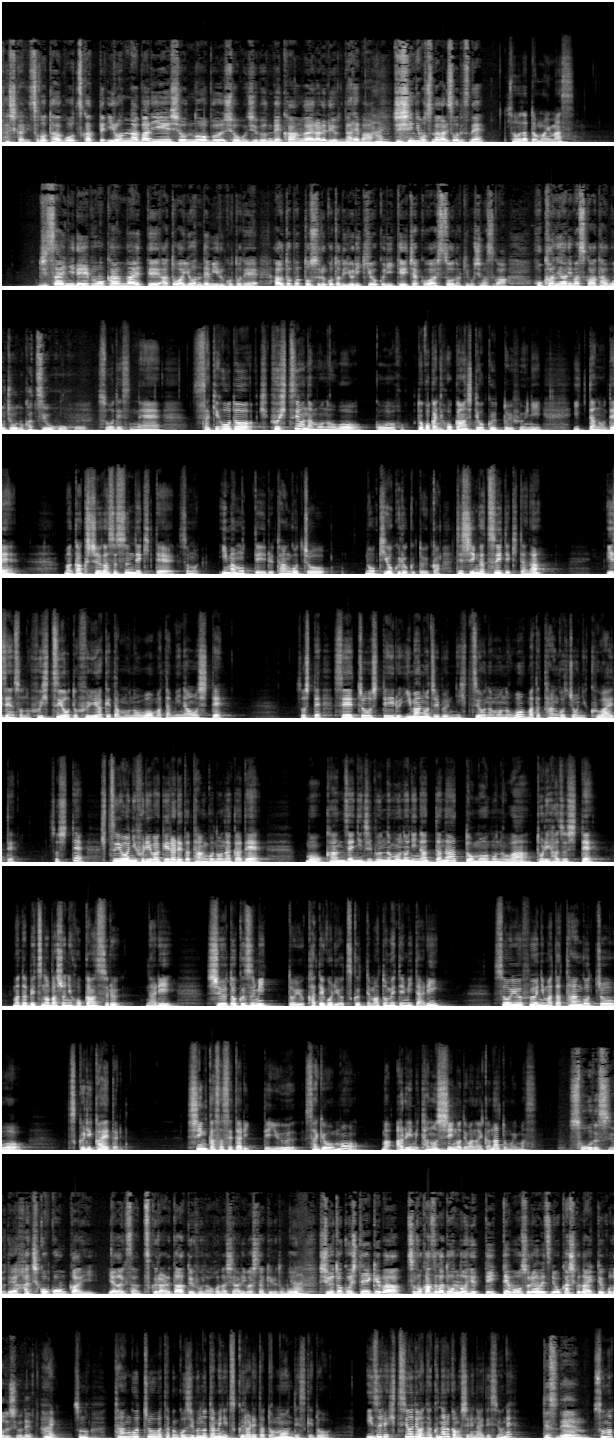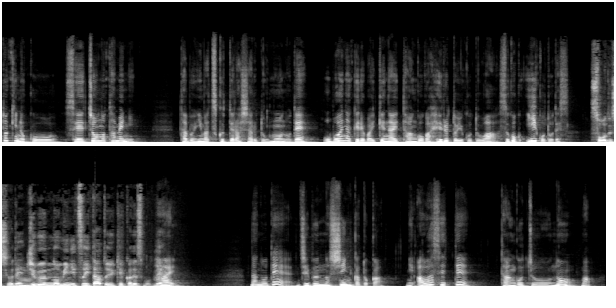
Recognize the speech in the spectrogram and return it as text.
確かにその単語を使っていろんなバリエーションの文章を自分で考えられるようになれば、はい、自信にもつながりそうですね。そうだと思います。実際に例文を考えて、あとは読んでみることで、アウトプットすることでより記憶に定着はしそうな気もしますが、他にありますか？単語帳の活用方法。そうですね。先ほど不必要なものをこうどこかに保管しておくというふうに言ったので、まあ、学習が進んできてその今持っている単語帳の記憶力というか自信がついてきたら以前その不必要と振り分けたものをまた見直してそして成長している今の自分に必要なものをまた単語帳に加えてそして必要に振り分けられた単語の中でもう完全に自分のものになったなと思うものは取り外して、また別の場所に保管するなり、習得済みというカテゴリーを作ってまとめてみたり、そういうふうにまた単語帳を作り変えたり、進化させたりっていう作業も、まあ、ある意味楽しいのではないかなと思います。そうですよね。8個今回、柳さん作られたというふうなお話ありましたけれども、はい、習得していけば、その数がどんどん減っていっても、それは別におかしくないっていうことですよね。はい。その単語帳は多分ご自分のために作られたと思うんですけど、いずれ必要ではなくなるかもしれないですよね。ですね。うん、その時のこう、成長のために、多分今作ってらっしゃると思うので、覚えなければいけない単語が減るということは、すごくいいことです。そうですよね、うん、自分の身についたという結果ですもんね。はい。なので、自分の進化とかに合わせて、単語帳の、まあ、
